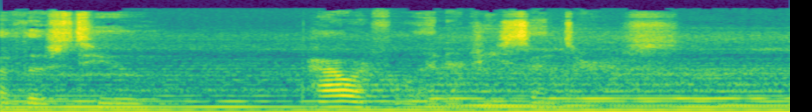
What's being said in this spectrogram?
of those two powerful energy centers.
